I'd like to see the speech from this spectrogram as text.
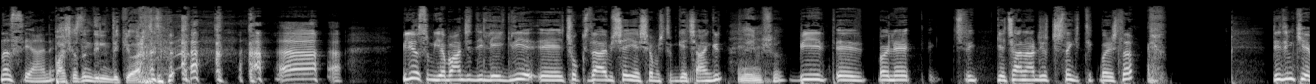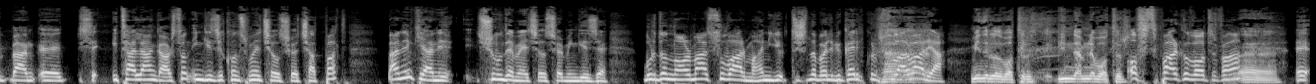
Nasıl yani? Başkasının dilini dikiyorlar. Biliyorsun yabancı dille ilgili e, çok güzel bir şey yaşamıştım geçen gün. Neymiş o? Bir e, böyle işte geçenlerde yurt dışına gittik Barış'la. Dedim ki ben e, işte İtalyan garson İngilizce konuşmaya çalışıyor çatpat. Ben dedim ki yani şunu demeye çalışıyorum İngilizce. Burada normal su var mı? Hani yurt dışında böyle bir garip grup sular var ya. Mineral water, bilmem ne water. Of sparkle water falan. He. E,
